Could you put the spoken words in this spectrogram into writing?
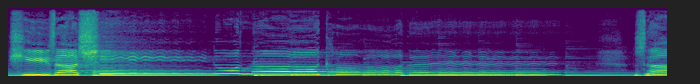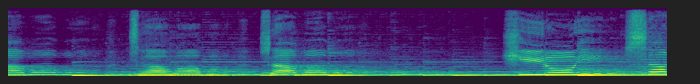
日差しの中で。ざわわざわわざわわ。広い里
